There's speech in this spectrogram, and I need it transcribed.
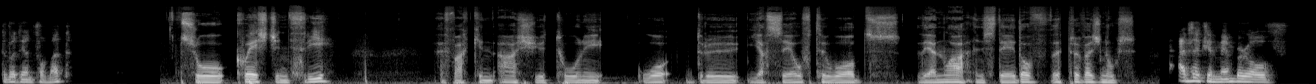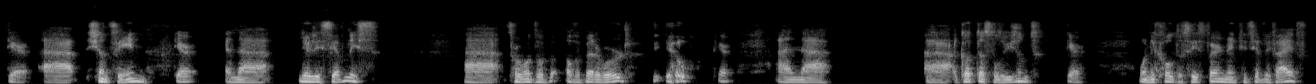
dividend from it. So, question three, if I can ask you, Tony, what drew yourself towards the INLA instead of the provisionals? I was actually a member of their uh, Sinn Féin there in the early 70s, uh, for want of, of, a better word, you know, there. And uh, uh, I got disillusioned there when they called the ceasefire in 1975,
